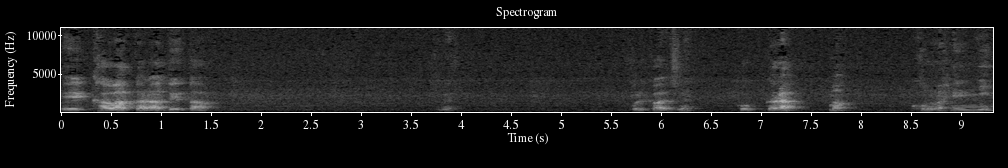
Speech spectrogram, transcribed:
えー、川から出たこれからですね。ここからまあこの辺に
